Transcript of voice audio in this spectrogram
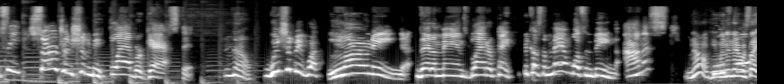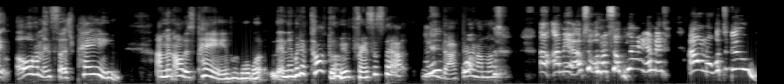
see, surgeons shouldn't be flabbergasted. No. We should be what, learning that a man's bladder pain because the man wasn't being honest. No. He went in there and was like, oh, I'm in such pain. I'm in all this pain. What, what? And they would have talked to him. Frances, the Doctor, and I'm like, I mean, I'm so I'm so plain. I mean, I don't know what to do.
